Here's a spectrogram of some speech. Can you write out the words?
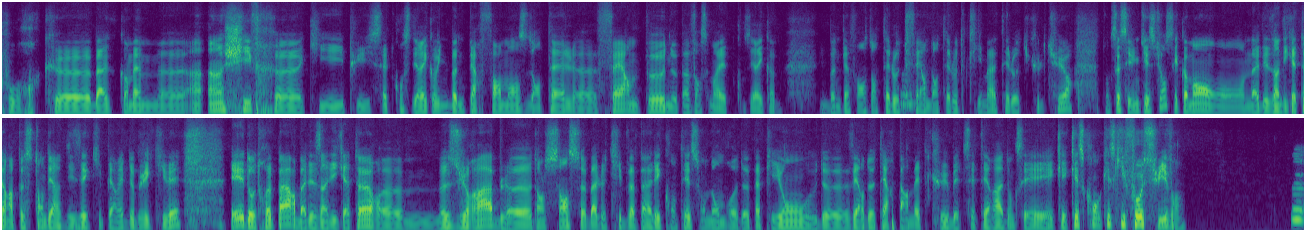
pour que bah, quand même euh, un, chiffre euh, qui puisse être considéré comme une bonne performance dans telle euh, ferme peut ne pas forcément être considéré comme une bonne performance dans telle autre ferme, dans tel autre climat, telle autre culture. Donc ça, c'est une question, c'est comment on a des indicateurs un peu standardisés qui permettent d'objectiver. Et d'autre part, bah, des indicateurs mesurables dans le sens, bah, le type va pas aller compter son nombre de papillons ou de vers de terre par mètre cube, etc. Donc c'est qu'est-ce qu'il faut suivre? Mmh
